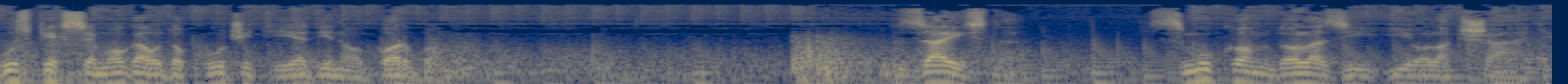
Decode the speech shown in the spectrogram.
Uspjeh se mogao dokučiti jedino borbom. Zaista, s mukom dolazi i olakšanje.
